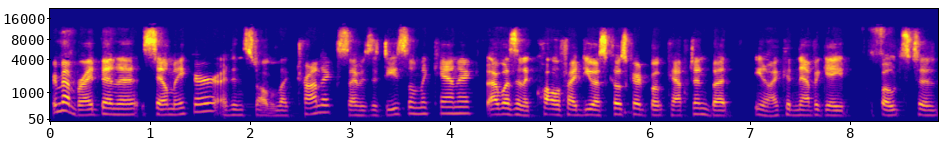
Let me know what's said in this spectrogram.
remember, I'd been a sailmaker, I'd installed electronics, I was a diesel mechanic. I wasn't a qualified US Coast Guard boat captain, but you know, I could navigate boats to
